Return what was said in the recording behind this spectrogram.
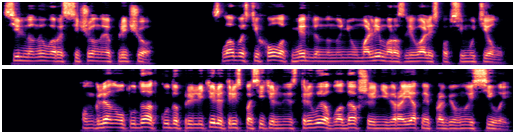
сильно ныло рассеченное плечо. Слабость и холод медленно, но неумолимо разливались по всему телу. Он глянул туда, откуда прилетели три спасительные стрелы, обладавшие невероятной пробивной силой.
